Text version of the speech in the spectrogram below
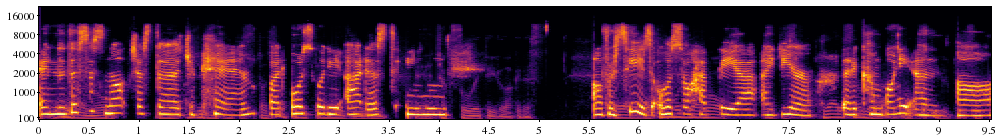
and this is not just uh, Japan, but also the artists in overseas also have the uh, idea that a Cambodian uh,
